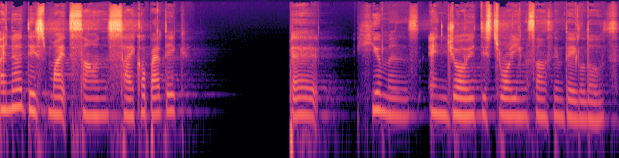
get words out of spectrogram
I know this might sound psychopathic, but humans enjoy destroying something they loathe.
